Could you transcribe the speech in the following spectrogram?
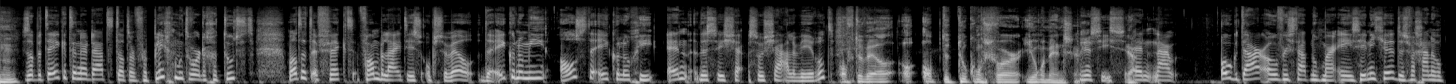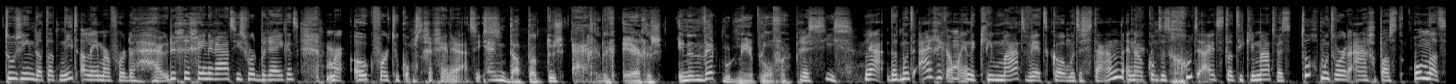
Dus dat betekent inderdaad dat er verplicht moet worden getoetst wat het effect van beleid is op zowel de economie als de ecologie en de socia- sociale wereld. Oftewel op de toekomst voor jonge mensen. Precies. Ja. En nou. Ook daarover staat nog maar één zinnetje. Dus we gaan erop toezien dat dat niet alleen maar voor de huidige generaties wordt berekend, maar ook voor toekomstige generaties. En dat dat dus eigenlijk ergens in een wet moet neerploffen. Precies. Ja, dat moet eigenlijk allemaal in de klimaatwet komen te staan. En nou komt het goed uit dat die klimaatwet toch moet worden aangepast om dat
